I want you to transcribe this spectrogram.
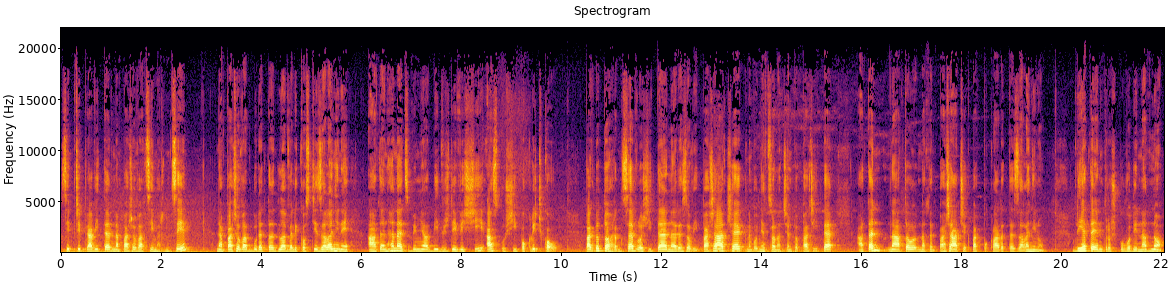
si připravíte v napařovacím hrnci. Napařovat budete dle velikosti zeleniny a ten hrnec by měl být vždy vyšší a s uší pokličkou. Pak do toho hrnce vložíte nerezový pařáček nebo něco, na čem to paříte a ten, na, to, na ten pařáček pak pokladete zeleninu. Vlijete jen trošku vody na dno.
